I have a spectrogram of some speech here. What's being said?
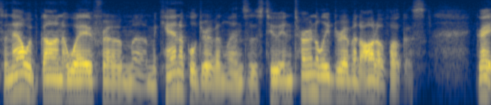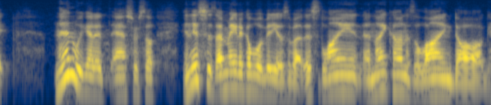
So now we've gone away from uh, mechanical driven lenses to internally driven autofocus. Great. And then we got to ask ourselves, and this is—I've made a couple of videos about this, lying, a Nikon is a lying dog.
